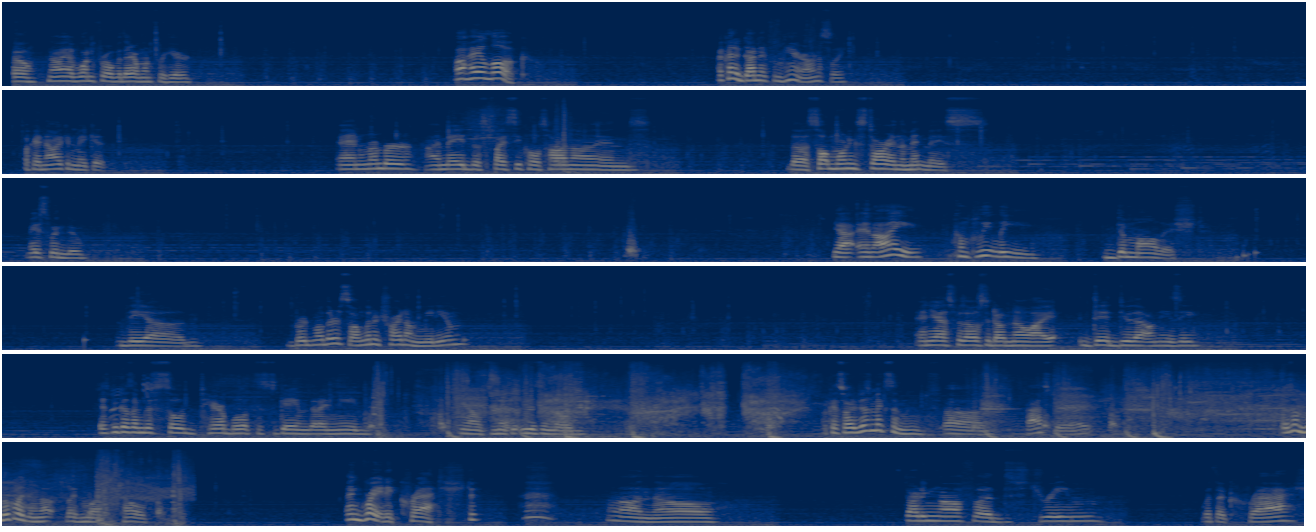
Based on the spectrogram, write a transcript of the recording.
Oh, now I have one for over there and one for here. Oh, hey, look. I could have gotten it from here, honestly. Okay, now I can make it. And remember, I made the spicy Coaltana and the salt morning star and the mint mace. Mace Windu. Yeah, and I completely demolished the uh, mother. so I'm gonna try it on medium. And yes, for those who don't know, I did do that on easy. It's because I'm just so terrible at this game that I need you know, to make it easy mode. Okay, so I just make them uh, faster, right? Doesn't look like not like much health. And great, it crashed. oh no. Starting off a stream with a crash.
